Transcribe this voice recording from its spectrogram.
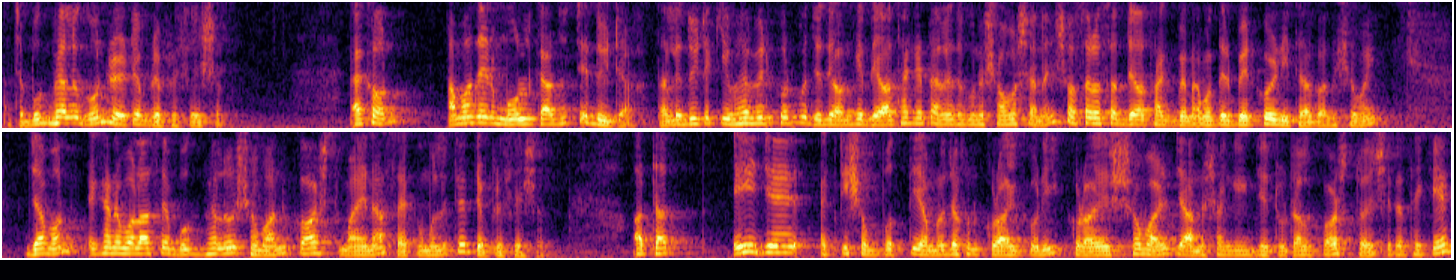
আচ্ছা বুক ভ্যালু গুণ রেট অফ ডেপ্রিসিয়েশন এখন আমাদের মূল কাজ হচ্ছে দুইটা। তাহলে দুইটা কীভাবে বের করব? যদি অঙ্কে দেওয়া থাকে, তাহলে তো কোনো সমস্যা নেই। সচরাচর দেওয়া থাকবে না, আমাদের বের করে নিতে হবে অনেক সময়। যেমন, এখানে বলা আছে বুক ভ্যালু সমান কস্ট মাইনাস অ্যাকুমুলেটেড ডেপ্রিসিয়েশন অর্থাৎ এই যে একটি সম্পত্তি আমরা যখন ক্রয় করি, ক্রয়ের সময় যে আনুষঙ্গিক যে টোটাল কস্ট হয়, সেটা থেকে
